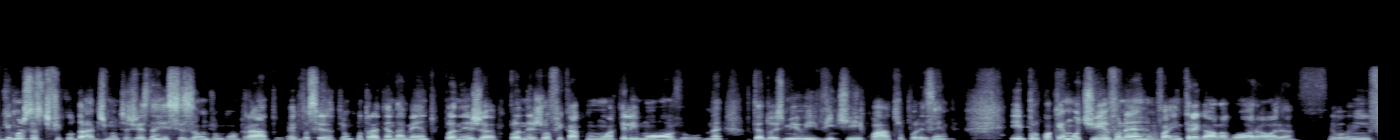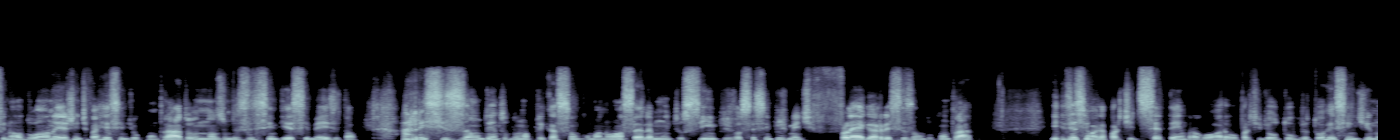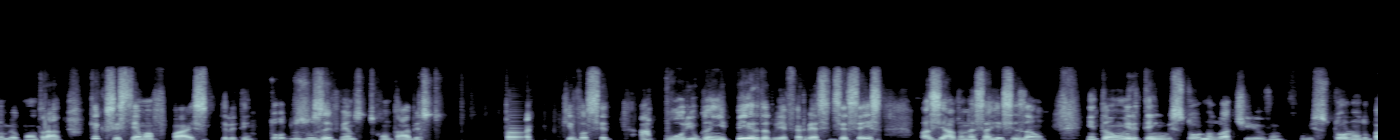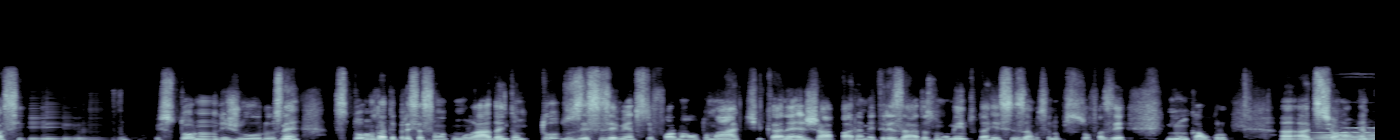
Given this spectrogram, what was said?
Porque uma das dificuldades, muitas vezes, na rescisão de um contrato, é que você já tem um contrato em andamento, planeja, planejou ficar com aquele imóvel né, até 2024, por exemplo. E por qualquer motivo, né, vai entregá-lo agora. Olha, eu, em final do ano aí a gente vai rescindir o contrato, nós vamos rescindir esse mês e tal. A rescisão dentro de uma aplicação como a nossa, ela é muito simples. Você simplesmente flega a rescisão do contrato, e dizer assim, olha, a partir de setembro agora, ou a partir de outubro, eu estou rescindindo o meu contrato. O que, é que o sistema faz? Ele tem todos os eventos contábeis para que você apure o ganho e perda do IFRS 16 baseado nessa rescisão. Então, ele tem o estorno do ativo, o estorno do passivo, estorno de juros, né, estorno da depreciação acumulada, então todos esses eventos de forma automática, né, já parametrizadas no momento da rescisão, você não precisou fazer nenhum cálculo uh, adicional, né.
